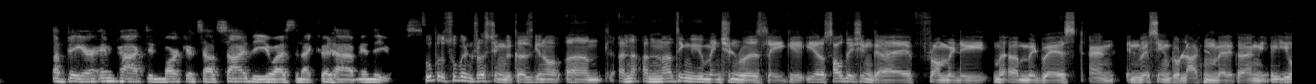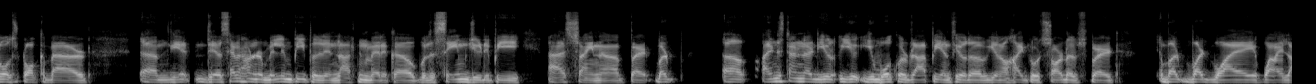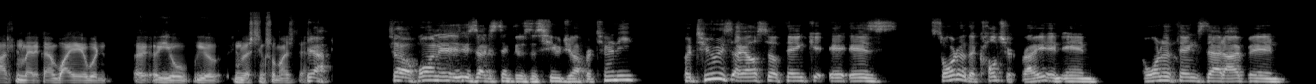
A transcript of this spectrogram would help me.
a bigger impact in markets outside the US than I could have in the US. Super, super interesting because, you know, um, another thing you mentioned was like you're a South Asian guy from Mid- uh, Midwest and investing into Latin America. And you also talk about um, there are 700 million people in Latin America with the same GDP as China. But, but uh, I understand that you, you, you work with Rappi and few of the, you know, high growth startups, but, but, but why, why Latin America and why you would, uh, you, you're investing so much there? Yeah. So one is I just think there's this huge opportunity, but two is I also think it is sort of the culture, right? And and one of the things that I've been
